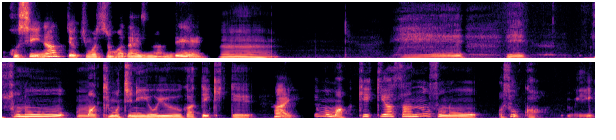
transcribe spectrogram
欲しいなっていう気持ちの方が大事なんで、うん。へえ、え、その、まあ、気持ちに余裕ができて、はい。でもまあ、ケーキ屋さんのその、あそうか、い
